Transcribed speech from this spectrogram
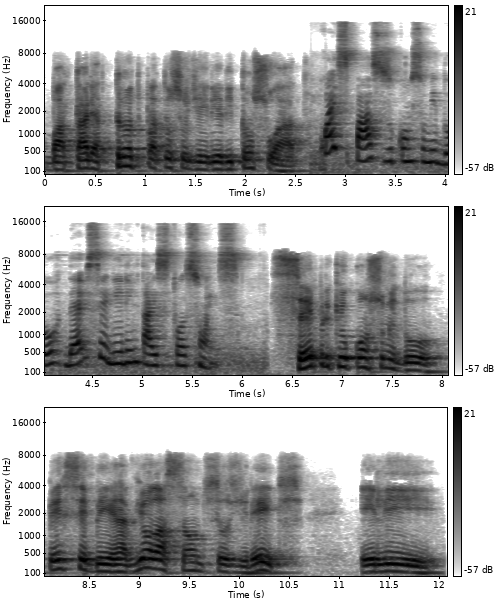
batalha tanto para ter o seu dinheiro ali tão suado. Quais passos o consumidor deve seguir em tais situações? Sempre que o consumidor perceber a violação de seus direitos, ele,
